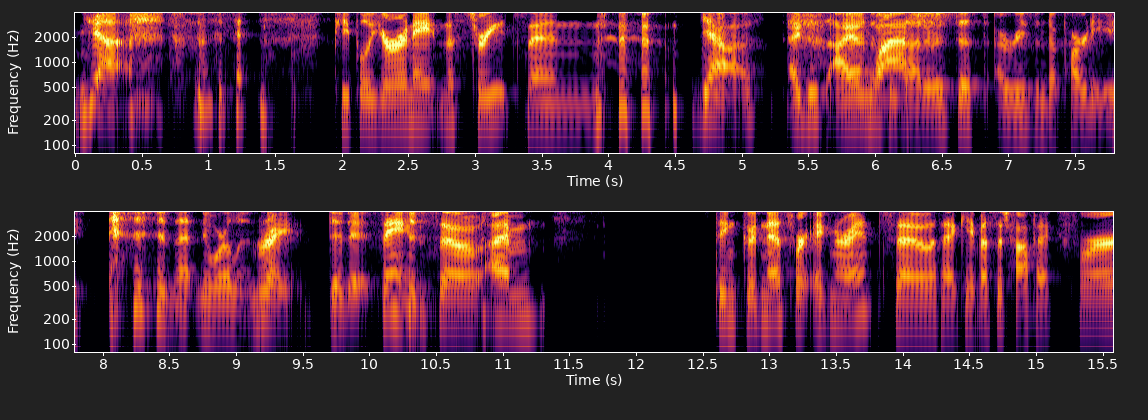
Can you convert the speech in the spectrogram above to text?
Yeah. People urinate in the streets and Yeah. I just, I honestly Flash. thought it was just a reason to party that New Orleans right. did it. Same. So I'm thank goodness we're ignorant. So that gave us a topic for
